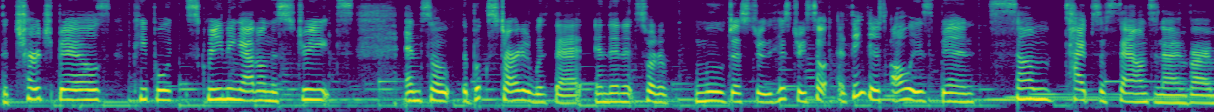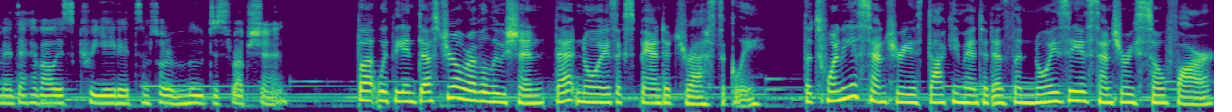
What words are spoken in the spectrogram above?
the church bells, people screaming out on the streets. And so the book started with that, and then it sort of moved us through the history. So I think there's always been some types of sounds in our environment that have always created some sort of mood disruption. But with the Industrial Revolution, that noise expanded drastically. The 20th century is documented as the noisiest century so far,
